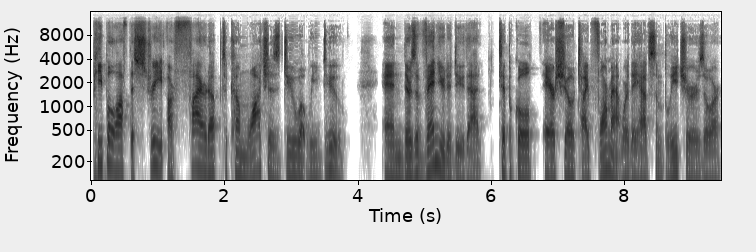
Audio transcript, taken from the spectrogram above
people off the street are fired up to come watch us do what we do. And there's a venue to do that, typical air show type format where they have some bleachers or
